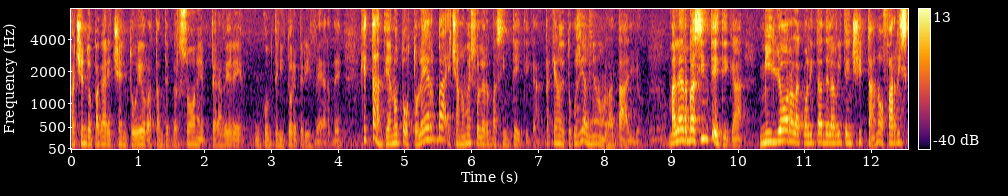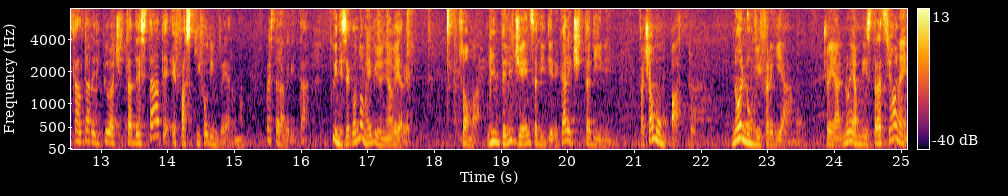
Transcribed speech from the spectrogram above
facendo pagare 100 euro a tante persone per avere un contenitore per il verde, che tanti hanno tolto l'erba e ci hanno messo l'erba sintetica, perché hanno detto così almeno non la taglio. Ma l'erba sintetica migliora la qualità della vita in città? No, fa riscaldare di più la città d'estate e fa schifo d'inverno. Questa è la verità. Quindi secondo me bisogna avere insomma, l'intelligenza di dire, cari cittadini, facciamo un patto, noi non vi freghiamo, cioè noi amministrazione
